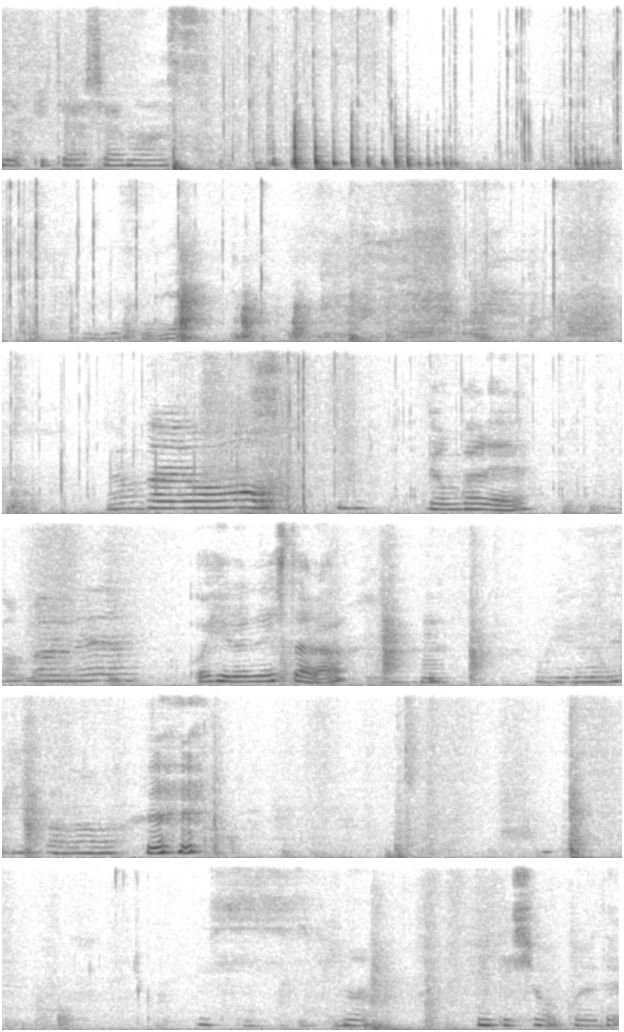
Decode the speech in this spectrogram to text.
いいってらっしゃいます。頑張れ頑張るね。お昼寝したら？お昼寝できるかな いいでしょう。これでよ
